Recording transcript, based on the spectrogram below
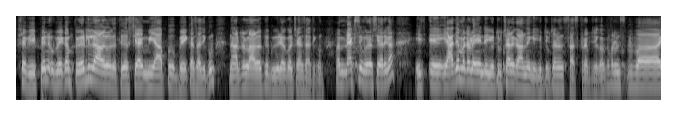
പക്ഷേ വി പി എൻ ഉപയോഗിക്കാൻ പേടിയുള്ള ആളുകൾക്ക് തീർച്ചയായും ഈ ആപ്പ് ഉപയോഗിക്കാൻ സാധിക്കും. നാട്ടിലുള്ള ആളുകൾക്ക് വീഡിയോ കോൾ ചെയ്യാൻ സാധിക്കും. അപ്പോൾ മാക്സിമം വീഡിയോ ഷെയർ ചെയ്യുക. ആദ്യമായിട്ടുള്ള എന്റെ യൂട്യൂബ് ചാനൽ കാണുന്നെങ്കിൽ യൂട്യൂബ് ചാനൽ സബ്സ്ക്രൈബ് ചെയ്യുക. Okay friends bye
